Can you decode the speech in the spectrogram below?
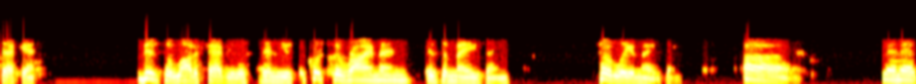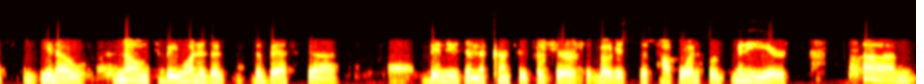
second. There's a lot of fabulous venues. Of course, the Ryman is amazing, totally amazing. Uh, and that's you know known to be one of the the best uh, uh, venues in the country for sure. It voted the top one for many years. Um,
